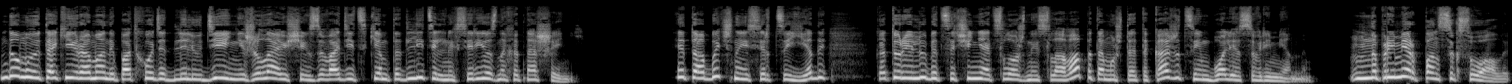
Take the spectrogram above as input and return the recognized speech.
Думаю, такие романы подходят для людей, не желающих заводить с кем-то длительных серьезных отношений. Это обычные сердцееды, которые любят сочинять сложные слова, потому что это кажется им более современным. Например, пансексуалы.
